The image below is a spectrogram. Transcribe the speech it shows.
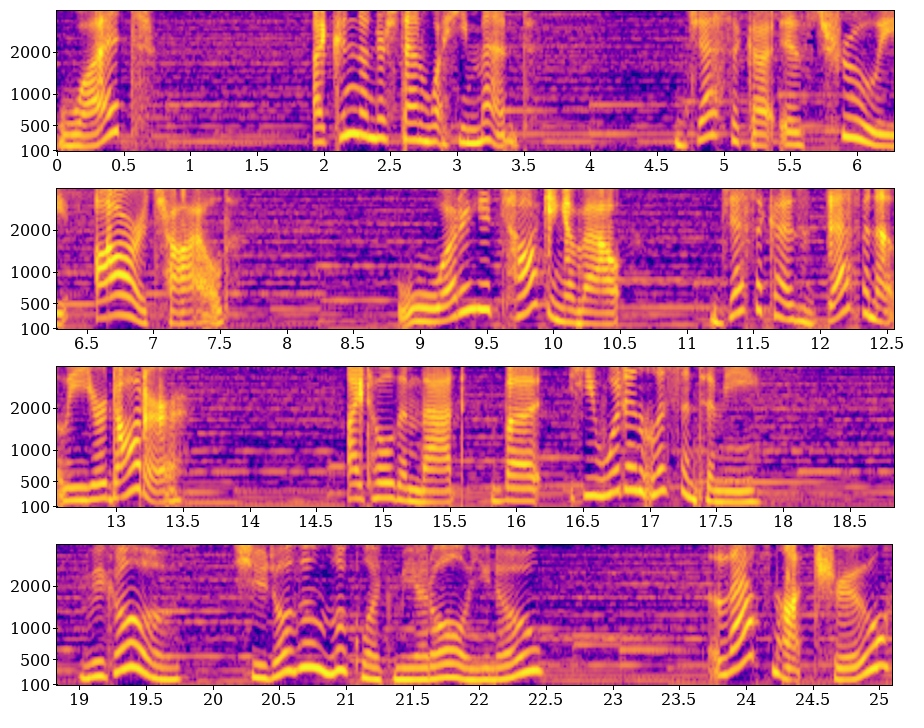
What? I couldn't understand what he meant. Jessica is truly our child. What are you talking about? Jessica is definitely your daughter. I told him that, but he wouldn't listen to me. Because she doesn't look like me at all, you know? That's not true.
